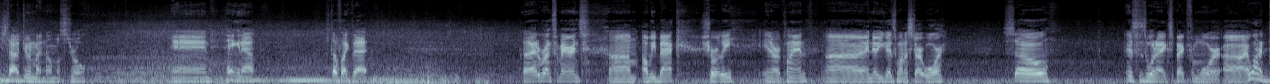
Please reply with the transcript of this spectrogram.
Just out doing my normal stroll and hanging out, stuff like that. Uh, I had to run some errands. Um, I'll be back shortly in our clan. Uh, I know you guys want to start war. So, this is what I expect from war. Uh, I want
